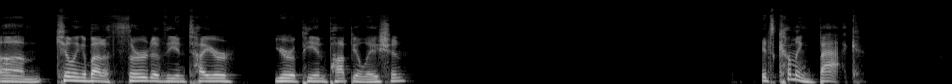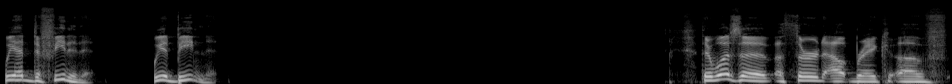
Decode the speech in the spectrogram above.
um, killing about a third of the entire European population. It's coming back. We had defeated it, we had beaten it. There was a, a third outbreak of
